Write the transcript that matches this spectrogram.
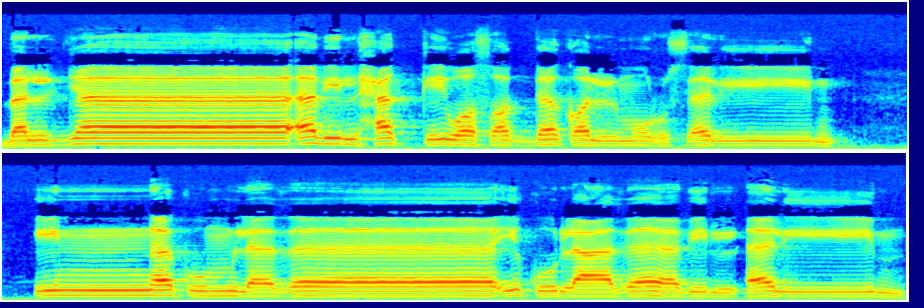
بل جاء بالحق وصدق المرسلين إنكم لذائق العذاب الأليم.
